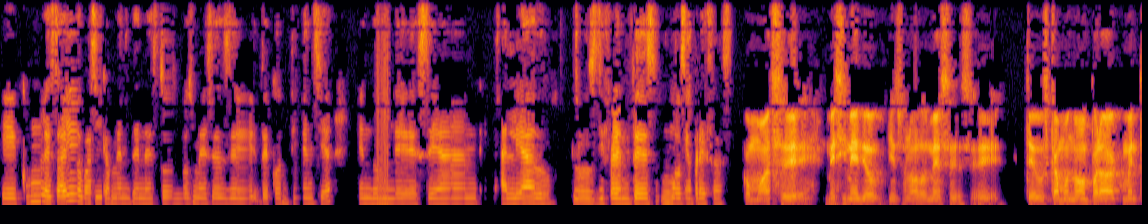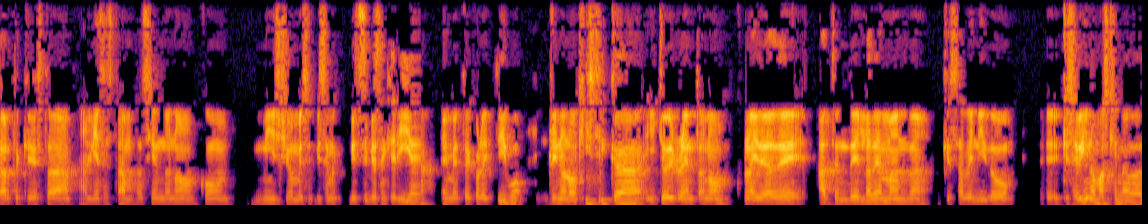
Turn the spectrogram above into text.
eh, cómo les ha ido básicamente en estos dos meses de, de contingencia en donde se han aliado los diferentes modos de empresas. Como hace mes y medio, pienso, ¿no? Dos meses, eh, te buscamos, ¿no? Para comentarte que esta alianza estamos haciendo, ¿no? Con Mission, Mensajería, MT Colectivo, Rino Logística y Joy Renta, ¿no? Con la idea de atender la demanda que se ha venido, eh, que se vino más que nada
